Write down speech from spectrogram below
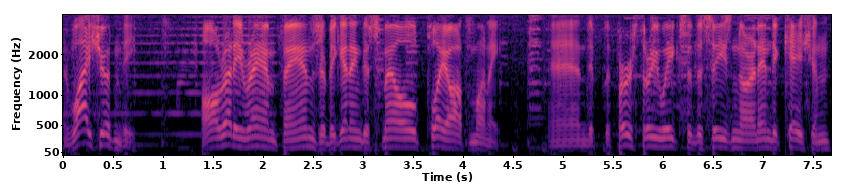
And why shouldn't he? Already Ram fans are beginning to smell playoff money. And if the first three weeks of the season are an indication,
